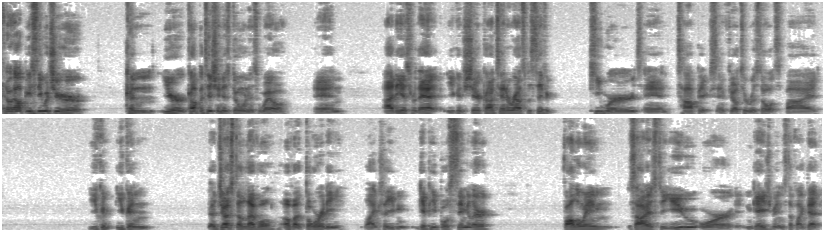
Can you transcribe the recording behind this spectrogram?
It'll help you see what your con your competition is doing as well, and ideas for that. You can share content around specific keywords and topics and filter results by you can you can adjust the level of authority like so you can get people similar following size to you or engagement and stuff like that.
